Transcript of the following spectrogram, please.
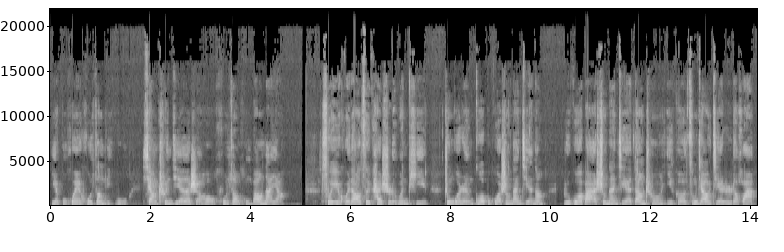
也不会互赠礼物，像春节的时候互赠红包那样。所以回到最开始的问题，中国人过不过圣诞节呢？如果把圣诞节当成一个宗教节日的话，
